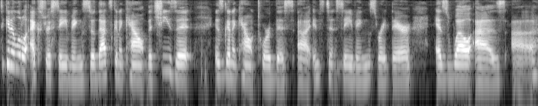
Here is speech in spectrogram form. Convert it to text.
to get a little extra savings. So that's going to count, the Cheez-It is going to count toward this uh, instant savings right there as well as uh,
